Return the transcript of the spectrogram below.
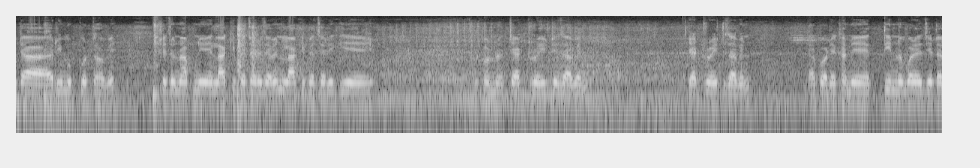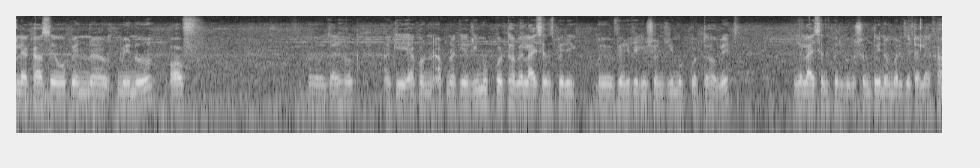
এটা রিমুভ করতে হবে। সেজন্য আপনি লাকি পেচারে যাবেন। লাকি পেচারে গিয়ে এখন চ্যাট ড্রয়েডে যাবেন। চ্যাট ড্রয়েড যাবেন। তারপর এখানে তিন নম্বরে যেটা লেখা আছে ওপেন মেনু অফ যাই হোক, আর কি এখন আপনাকে রিমুভ করতে হবে লাইসেন্স ভেরি ভেরিফিকেশন রিমুভ করতে হবে। যে লাইসেন্স ভেরিফিকেশন দুই নম্বরে যেটা লেখা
